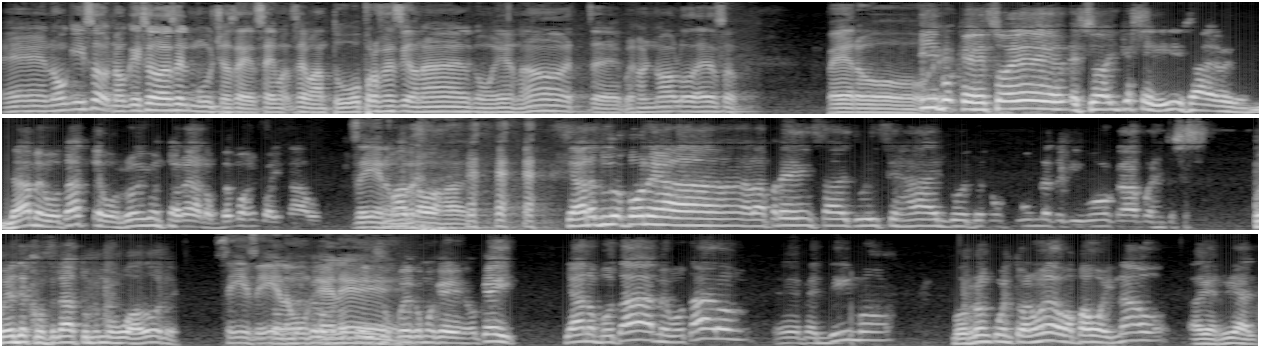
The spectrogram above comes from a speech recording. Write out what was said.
eh, no quiso no quiso decir mucho, se, se, mantuvo profesional, como dijo, no, este, mejor no hablo de eso. Pero. Sí, porque eso es, eso hay que seguir, ¿sabes? Ya me votaste, borró y contra nos vemos en Guaynabo. Sí, Vamos a trabajar. si ahora tú te pones a, la prensa y tú dices algo, te confundes, te equivocas, pues entonces puedes descontrolar a tus mismos jugadores. Sí, sí, él, lo que hizo fue como que, ok, ya nos votaron, me votaron, eh, perdimos, borrón cuento nuevo, va para Guaynabo a guerrear.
